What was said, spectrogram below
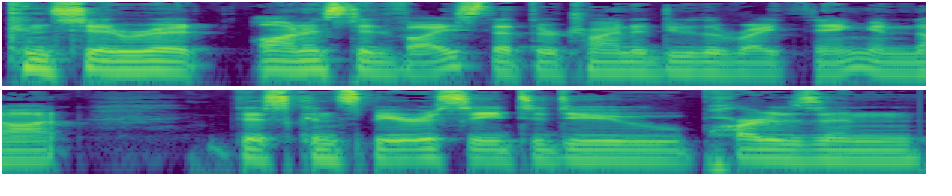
consider it honest advice that they're trying to do the right thing and not this conspiracy to do partisan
